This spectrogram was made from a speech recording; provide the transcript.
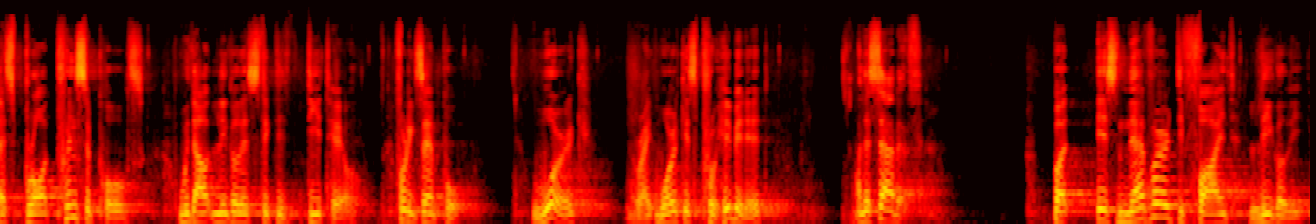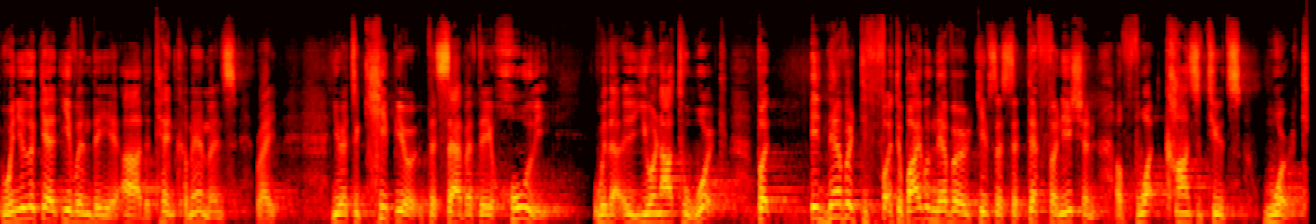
as broad principles without legalistic de- detail. For example, work, right? Work is prohibited on the Sabbath, but it's never defined legally. When you look at even the, uh, the Ten Commandments, right? You have to keep your, the Sabbath day holy. Without, you are not to work. But it never the Bible never gives us a definition of what constitutes work,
